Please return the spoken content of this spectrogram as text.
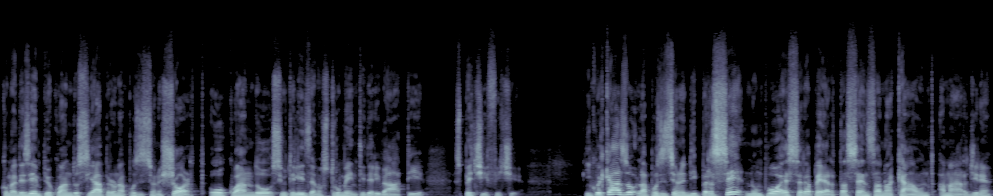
come ad esempio quando si apre una posizione short o quando si utilizzano strumenti derivati specifici. In quel caso la posizione di per sé non può essere aperta senza un account a margine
